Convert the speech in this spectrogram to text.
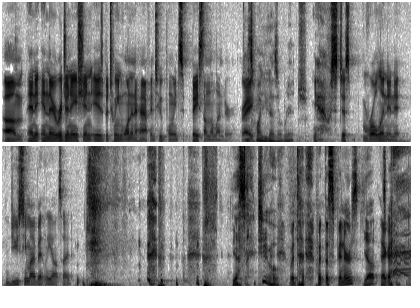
um, and and the origination is between one and a half and two points based on the lender right That's why you guys are rich. yeah I was just rolling in it do you see my Bentley outside Yes, I do. with the with the spinners Yep. that guy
